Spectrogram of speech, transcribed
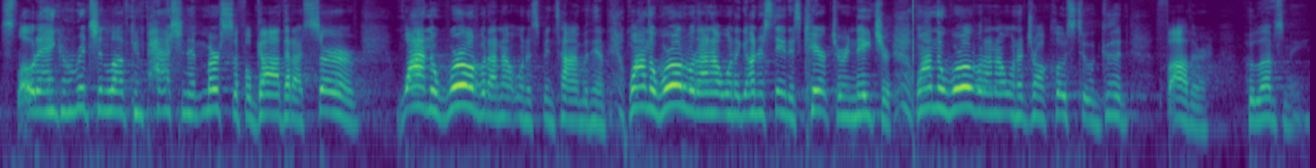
slow to anger, rich in love, compassionate, merciful God that I serve. Why in the world would I not want to spend time with him? Why in the world would I not want to understand his character and nature? Why in the world would I not want to draw close to a good father who loves me?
